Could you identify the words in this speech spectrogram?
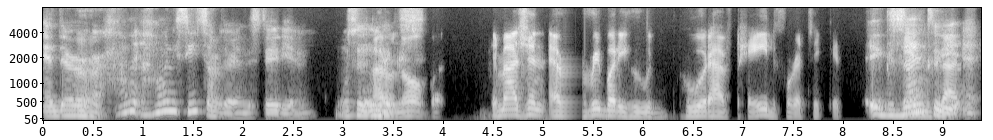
and there are how many how many seats are there in the stadium? Was it like, I don't know, but imagine everybody who would who would have paid for a ticket. Exactly.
